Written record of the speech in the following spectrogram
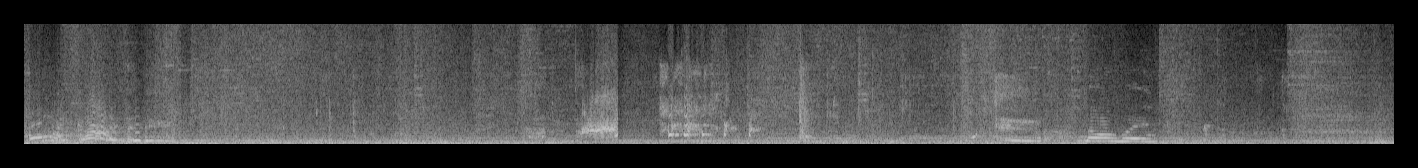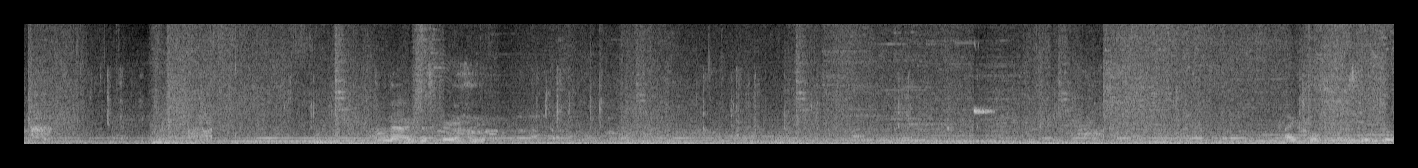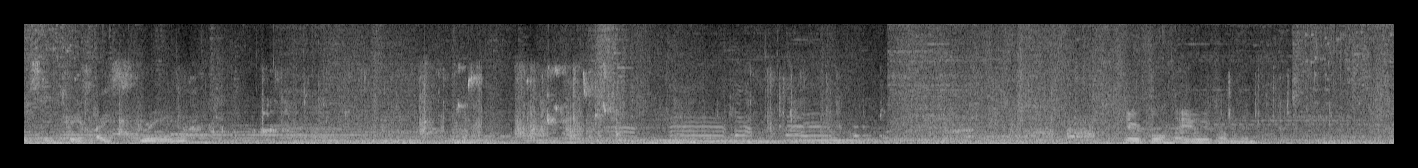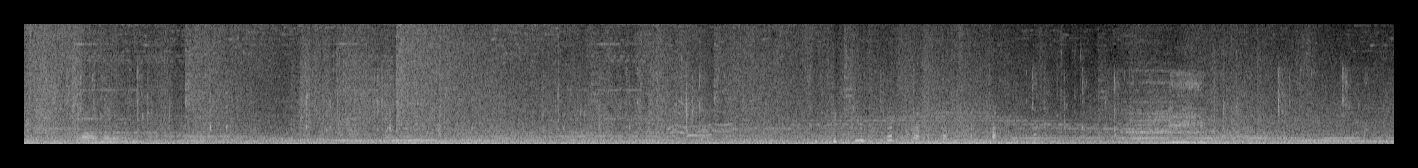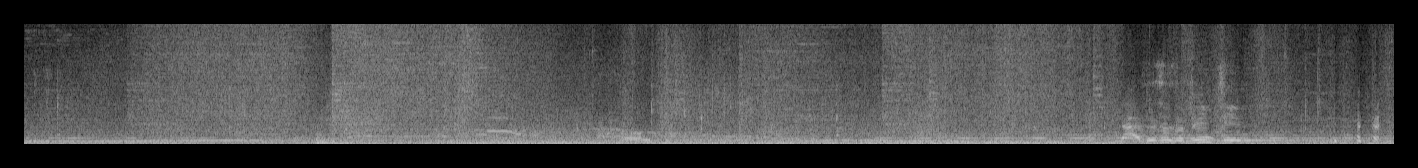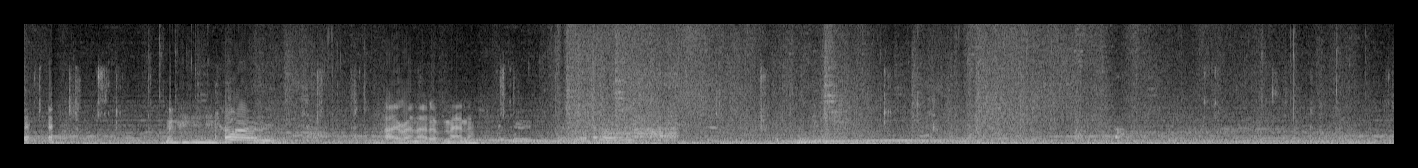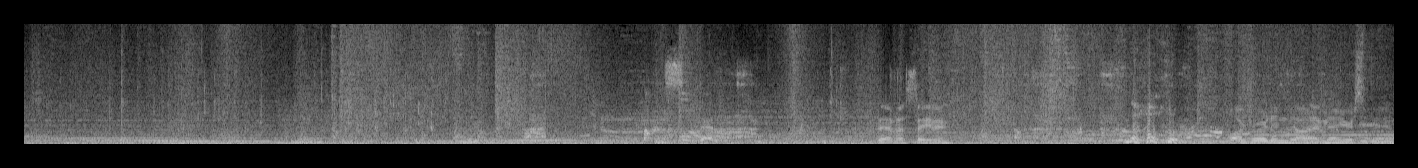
Oh my god. No way! Nah, it's just crazy. I hope he's windows in case I scream. Careful, AoE coming in. Oh, another one. Nah, this is the dream team. Come on. I ran out of mana. So dead. Devastating. No! Walked right into that dagger spam.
